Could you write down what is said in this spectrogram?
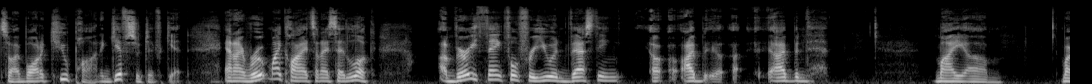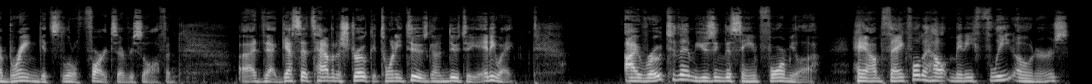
So I bought a coupon, a gift certificate, and I wrote my clients and I said, "Look, I'm very thankful for you investing. Uh, I've I've been my um, my brain gets little farts every so often." I guess that's having a stroke at 22 is going to do to you. Anyway, I wrote to them using the same formula. Hey, I'm thankful to help many fleet owners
